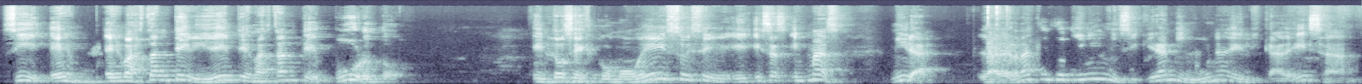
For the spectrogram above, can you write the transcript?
sí, es, es, bastante evidente, es bastante burdo. Entonces, como eso es, es, es más, mira, la verdad que no tiene ni siquiera ninguna delicadeza,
